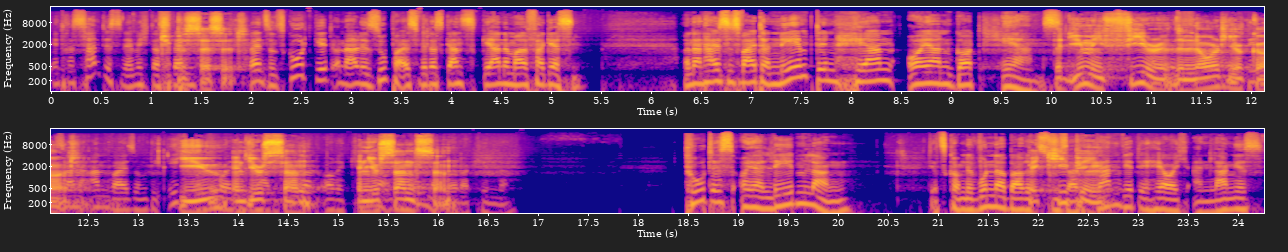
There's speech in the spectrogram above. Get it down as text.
Interessant ist nämlich, dass wenn es uns gut geht und alles super ist, wir das ganz gerne mal vergessen. Und dann heißt es weiter, nehmt den Herrn, euren Gott, ernst. That you may fear the Lord your God, you and your son, and your son's son. Tut es euer Leben lang. Jetzt kommt eine wunderbare By Zusage. keeping- Dann wird der Herr euch ein langes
